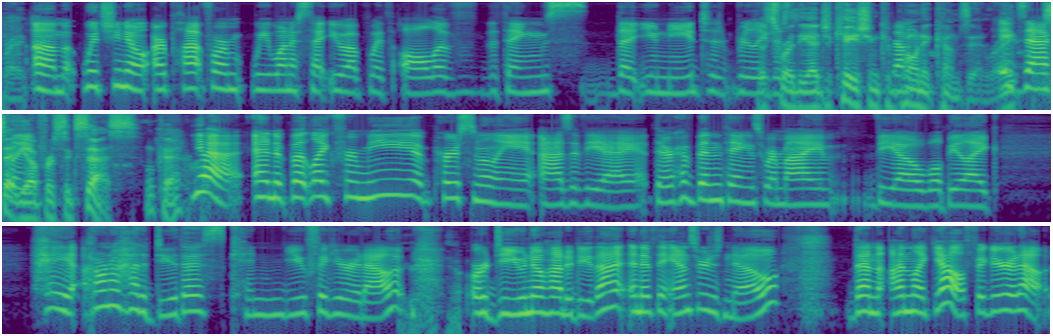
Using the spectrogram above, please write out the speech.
Right. Um, which you know, our platform we want to set you up with all of the things that you need to really That's where the education component comes in, right? Exactly. Set you up for success. Okay. Yeah, and but like for me personally as a VA, there have been things where my VO will be like, "Hey, I don't know how to do this. Can you figure it out?" or "Do you know how to do that?" And if the answer is no, then I'm like, "Yeah, I'll figure it out."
